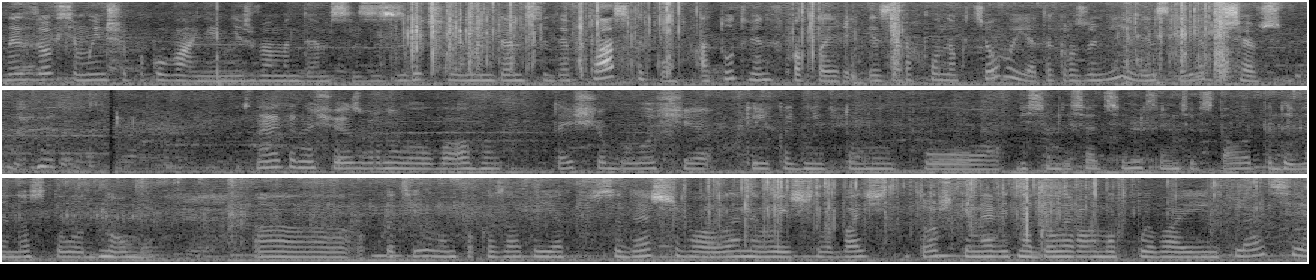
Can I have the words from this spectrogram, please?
В них зовсім інше пакування, ніж в M&M's. Зазвичай M&M's іде в пластику, а тут він в папері. І за рахунок цього, я так розумію, він стає дешевшим. Знаєте, на що я звернула увагу? Те, що було ще кілька днів тому по 87 центів, стало по 91. Е, Хотіла вам показати, як все дешево, але не вийшло. Бачите, трошки навіть на долараму впливає інфляція,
